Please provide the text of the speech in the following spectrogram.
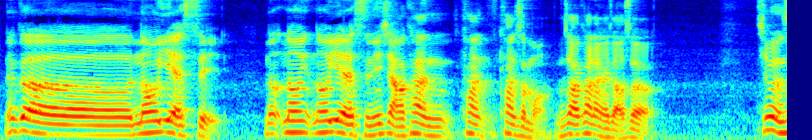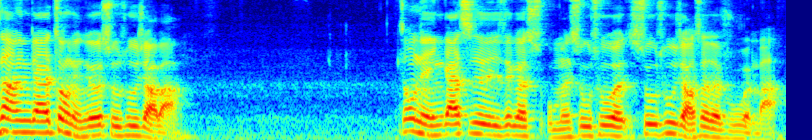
那个 No Yes，No No No Yes，你想要看看看什么？你想要看哪个角色？基本上应该重点就是输出角吧。重点应该是这个我们输出的输出角色的符文吧。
